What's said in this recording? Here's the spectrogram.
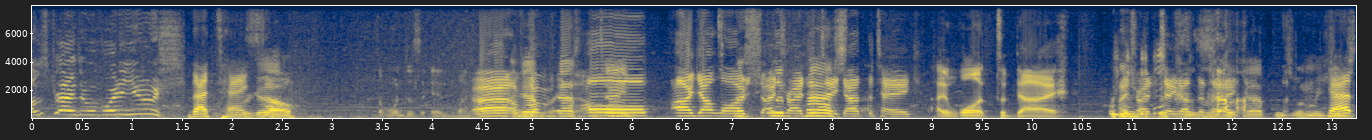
I was trying to avoid a use. That tank, we go. though. Someone just end my. Uh, I'm got coming. past the Oh. I got launched. I slip tried to take out the tank. I want to die. I tried to take out the This is what tank. happens when we Cat,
